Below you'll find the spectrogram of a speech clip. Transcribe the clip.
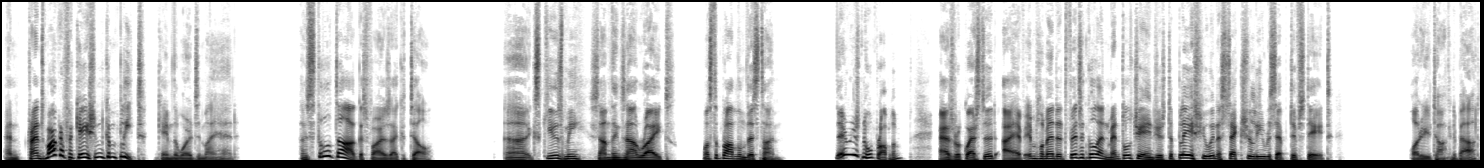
and transmogrification complete, came the words in my head. I was still a dog as far as I could tell. Uh, excuse me, something's not right. What's the problem this time? There is no problem. As requested, I have implemented physical and mental changes to place you in a sexually receptive state. What are you talking about?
